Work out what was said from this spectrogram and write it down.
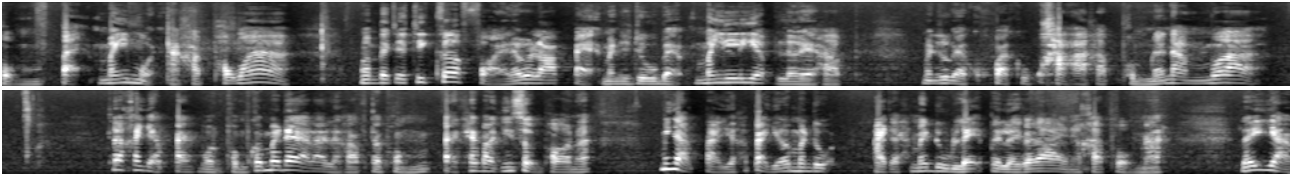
ผมแปะไม่หมดนะครับ เพราะว่ามันเป็นสติกเกอร์ฝอยแล้วเวลาแปะมันจะดูแบบไม่เรียบเลยครับ มันดูแบบขวาคุขาครับ ผมแนะนำว่า ถ้าใครอยากแปะหมดผมก็ไม่ได้อะไรหรอกครับ แต่ผมแปะแค่บางชิ้นส่วนพอนะไม่อยากแปะเยอะถ้าแปะเยอะมันดูอาจจะทำให้ดูเละไปเลยก็ได้นะครับผมนะและอีกอย่าง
